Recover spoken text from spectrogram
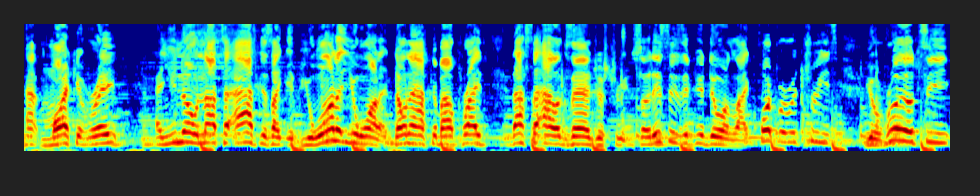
at market rate, and you know not to ask, it's like if you want it, you want it. Don't ask about price. That's the Alexandria Street. So this is if you're doing like corporate retreats, your royalty,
